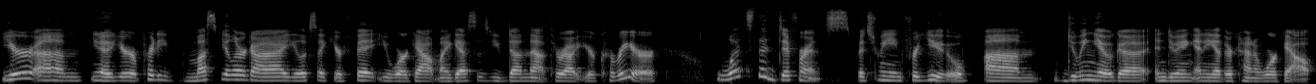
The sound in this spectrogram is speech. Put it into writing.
you're um, you know, you're a pretty muscular guy. You looks like you're fit, you work out. My guess is you've done that throughout your career. What's the difference between for you um, doing yoga and doing any other kind of workout?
